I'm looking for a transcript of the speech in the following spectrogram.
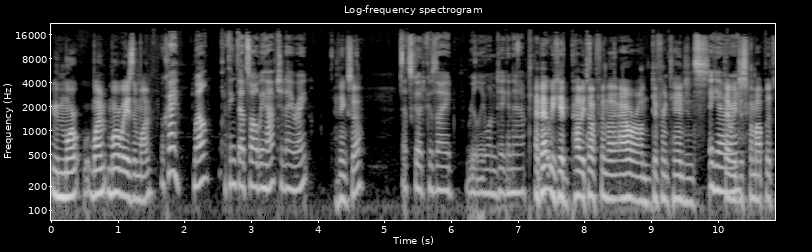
in more one more ways than one Okay. Well, I think that's all we have today, right? i think so That's good because I really want to take a nap. i bet we could probably talk for another hour on different tangents Yeah, that we just come up with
